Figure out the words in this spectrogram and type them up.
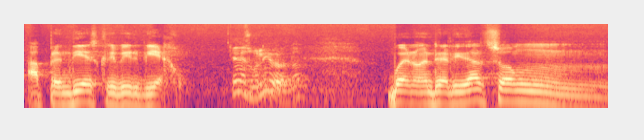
Aprendí a escribir viejo. Tienes un libro, ¿no? Bueno, en realidad son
